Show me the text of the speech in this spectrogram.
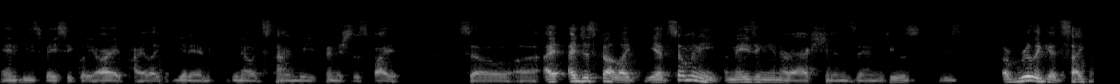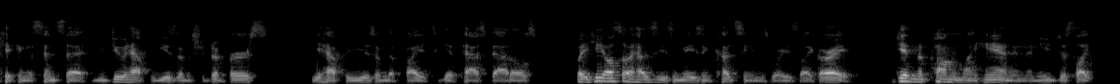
And he's basically, all right, pilot, get in. You know, it's time we finish this fight. So uh, I, I just felt like he had so many amazing interactions and he was he's a really good sidekick in the sense that you do have to use them to traverse, you have to use them to fight to get past battles. But he also has these amazing cutscenes where he's like, all right, get in the palm of my hand, and then he just like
